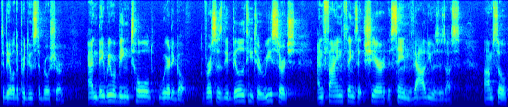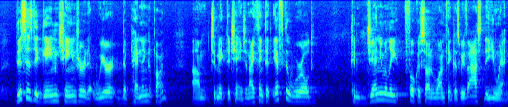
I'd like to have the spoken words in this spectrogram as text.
to be able to produce the brochure, and they, we were being told where to go, versus the ability to research and find things that share the same values as us. Um, so this is the game changer that we're depending upon um, to make the change. And I think that if the world can genuinely focus on one thing, because we've asked the UN.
